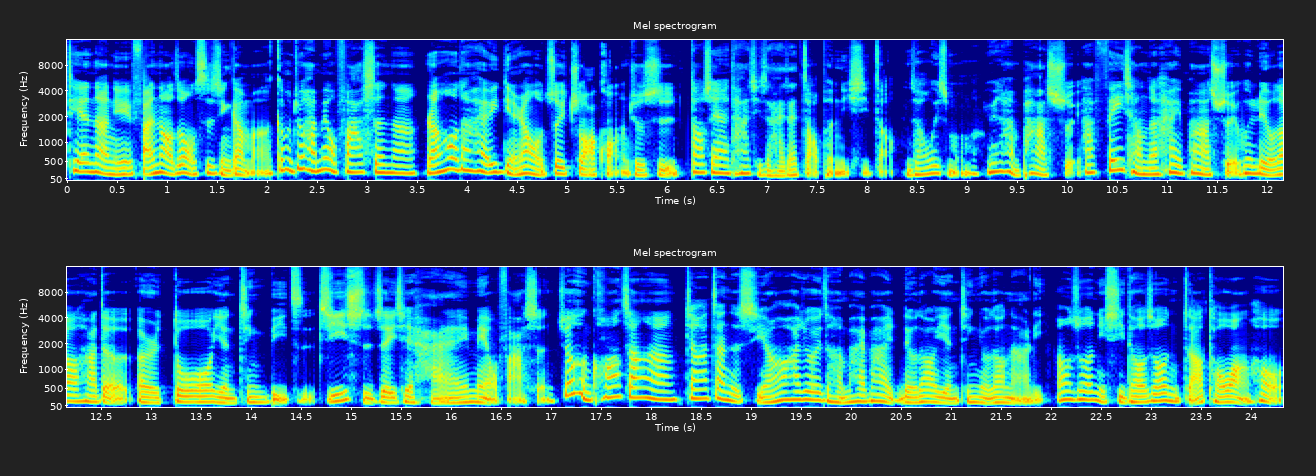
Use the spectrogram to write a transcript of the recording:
天哪，你烦恼这种事情干嘛？根本就还没有发生啊。然后他还有一点让我最抓狂，就是到现在他其实还在澡盆里洗澡。你知道为什么吗？因为他很怕水，他非常的害怕水会流到他的耳朵、眼睛、鼻子，即使这。这一切还没有发生，就很夸张啊！叫他站着洗，然后他就一直很害怕流到眼睛，流到哪里。然后说你洗头的时候，你只要头往后，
